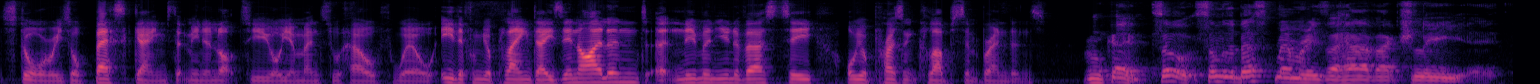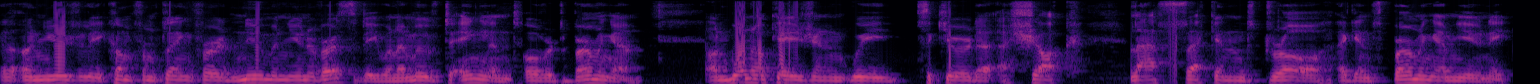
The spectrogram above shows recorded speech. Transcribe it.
stories or best games that mean a lot to you or your mental health, Will, either from your playing days in Ireland at Newman University or your present club, St Brendan's? Okay, so some of the best memories I have actually uh, unusually come from playing for Newman University when I moved to England over to Birmingham. On one occasion, we secured a, a shock last second draw against Birmingham Uni.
